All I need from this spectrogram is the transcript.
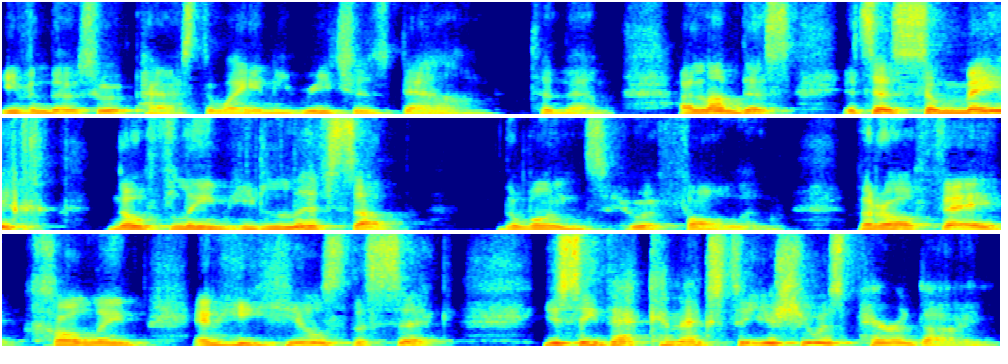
even those who have passed away. And he reaches down to them. I love this. It says, Somech noflim. He lifts up the ones who have fallen. Cholim. And he heals the sick. You see, that connects to Yeshua's paradigm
